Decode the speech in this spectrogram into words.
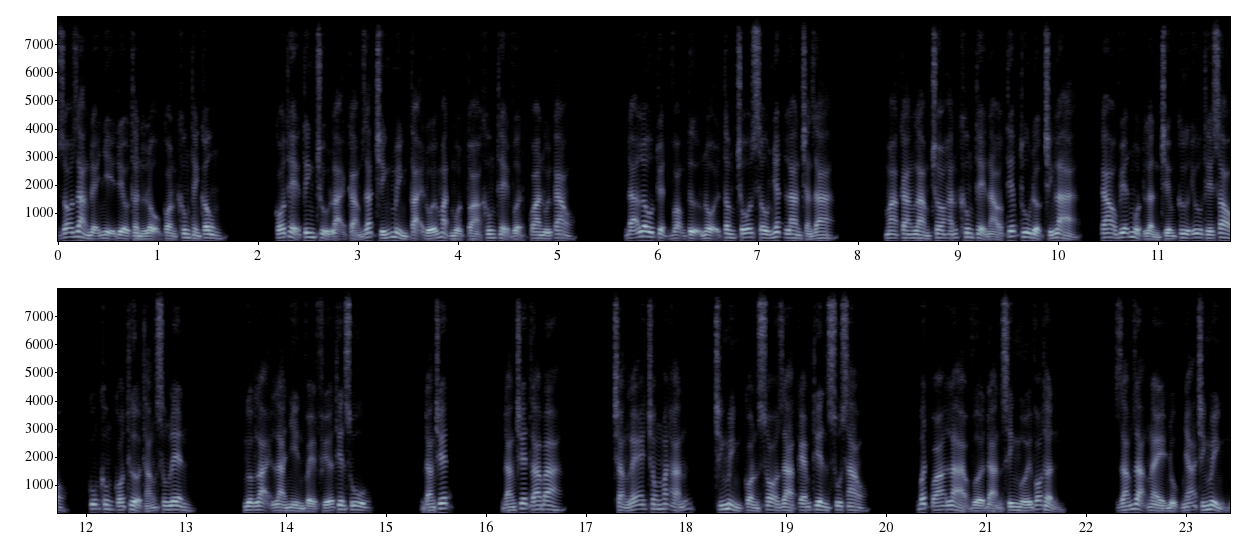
Rõ ràng đệ nhị điều thần lộ còn không thành công. Có thể tinh chủ lại cảm giác chính mình tại đối mặt một tòa không thể vượt qua núi cao. Đã lâu tuyệt vọng tự nội tâm chỗ sâu nhất lan tràn ra. Mà càng làm cho hắn không thể nào tiếp thu được chính là, cao viễn một lần chiếm cư ưu thế sau, cũng không có thừa thắng xông lên ngược lại là nhìn về phía thiên su. Đáng chết. Đáng chết a ba. Chẳng lẽ trong mắt hắn, chính mình còn so ra kém thiên su sao? Bất quá là vừa đản sinh mới võ thần. Dám dạng này đục nhã chính mình.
